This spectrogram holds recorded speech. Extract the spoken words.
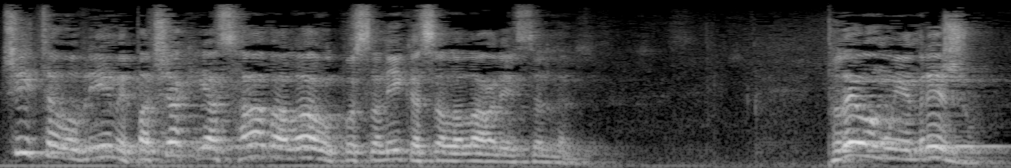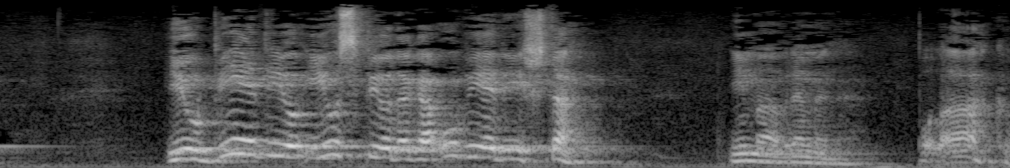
Čitavo vrijeme, pa čak i ashaba Allahovog poslanika, sallallahu alaihi sallam, pleo mu je mrežu i ubijedio i uspio da ga ubijedi šta? Ima vremena. Polako.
